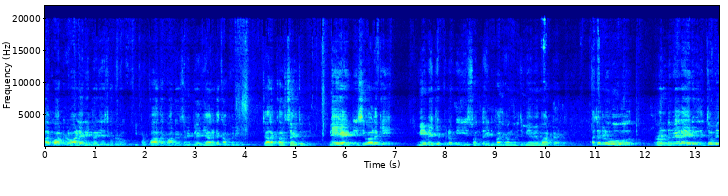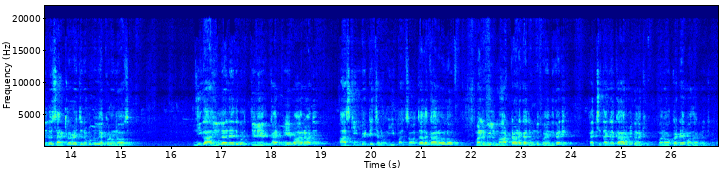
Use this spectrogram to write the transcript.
ఆ క్వార్టర్ వాళ్ళే రిపేర్ చేసుకుంటారు. ఇప్పుడు పాత క్వార్టర్స్ రిపేర్ చేయాలంటే కంపెనీకి చాలా ఖర్చు అవుతుంది. మీ ఏఐటీసీ వాళ్ళకి మేమే చెప్పినాం ఈ సొంత ఇంటి పథకం గురించి మేమే మాట్లాడినాం. అసలు నువ్వు రెండు వేల ఎనిమిది తొమ్మిదిలో సర్క్యులర్ వచ్చినప్పుడు నువ్వు ఎక్కడున్నావు అసలు? నీకు ఆ ఇల్లు అనేది కూడా తెలియదు. కానీ మేము ఆనాడు ఆ స్కీమ్ పెట్టించడం ఈ పది సంవత్సరాల కాలంలో మళ్ళీ వీళ్ళు మాట్లాడక అది ఉండిపోయింది కానీ ఖచ్చితంగా కార్మికులకి మనం ఒక్కటే మొదటి నుంచి కూడా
